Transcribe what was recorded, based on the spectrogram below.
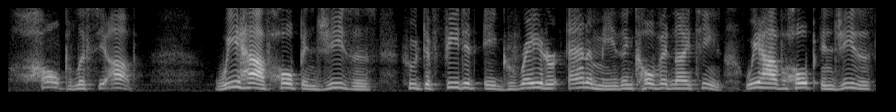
Hope lifts you up. We have hope in Jesus who defeated a greater enemy than COVID 19. We have hope in Jesus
